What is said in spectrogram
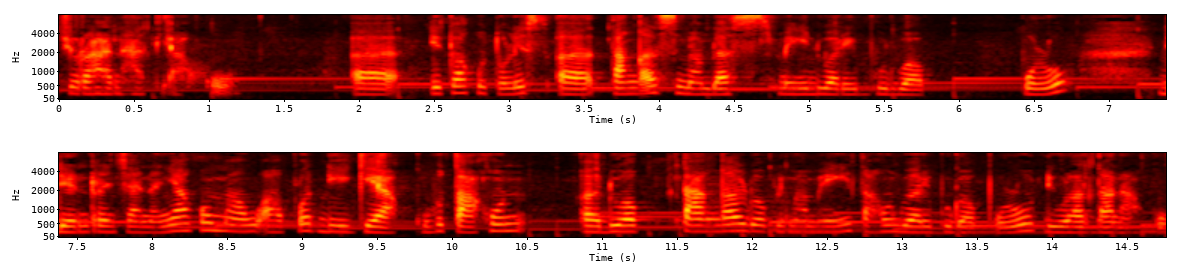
curahan hati aku. Uh, itu aku tulis uh, tanggal 19 Mei 2020 dan rencananya aku mau upload di IG aku tahun uh, dua, tanggal 25 Mei tahun 2020 di ulang tahun aku.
